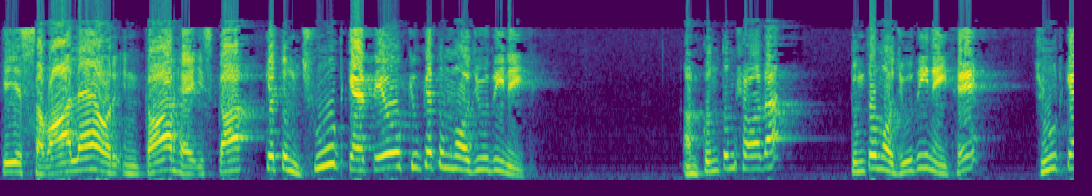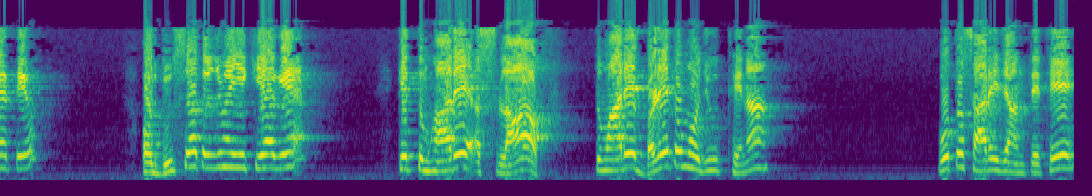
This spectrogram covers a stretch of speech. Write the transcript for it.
کہ یہ سوال ہے اور انکار ہے اس کا کہ تم جھوٹ کہتے ہو کیونکہ تم موجود ہی نہیں تھے۔ ام کن تم شودا تم تو موجود ہی نہیں تھے، جھوٹ کہتے ہو۔ اور دوسرا ترجمہ یہ کیا گیا کہ تمہارے اسلاف، تمہارے بڑے تو موجود تھے نا وہ تو سارے جانتے تھے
